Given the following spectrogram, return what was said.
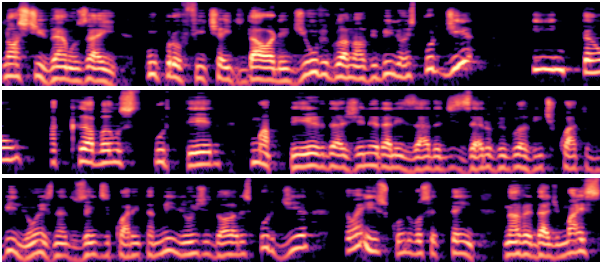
nós tivemos aí um profit aí da ordem de 1,9 bilhões por dia e então acabamos por ter uma perda generalizada de 0,24 bilhões, né, 240 milhões de dólares por dia. Então é isso, quando você tem, na verdade, mais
